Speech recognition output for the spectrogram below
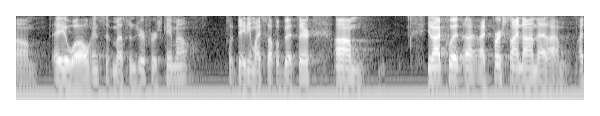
um, AOL Instant Messenger first came out so dating myself a bit there. Um, you know, I put, uh, I first signed on that, um, I,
